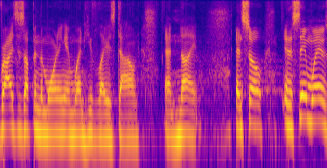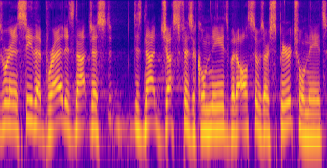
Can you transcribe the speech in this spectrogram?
rises up in the morning and when he lays down at night. And so, in the same way as we're going to see that bread is not just is not just physical needs, but also is our spiritual needs.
